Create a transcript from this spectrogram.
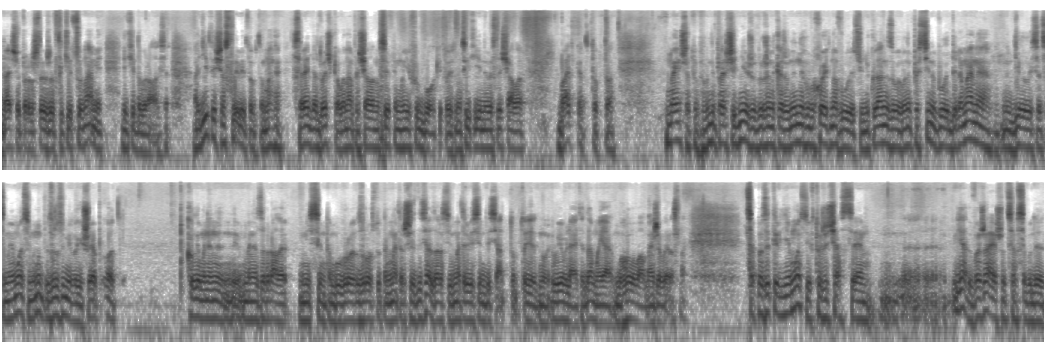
далі перейшли вже в такі цунамі, які добралися. А діти щасливі. Тобто, в мене середня дочка вона почала носити мої футболки. Тобто, наскільки їй не вистачало батька, тобто. Менше, тобто вони перші дні вже дружина каже, вони не виходять на вулицю, нікуди не звали. Вони постійно були біля мене, ділилися цими емоціями. Ну, зрозуміло, якщо я от коли мене, мене забрали, мій син там був зросту там, метр шістдесят, зараз він метр вісімдесят. Тобто, я, ну, уявляєте, да, моя голова майже виросла. Це позитивні емоції, в той же час це, е, я вважаю, що це все буде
